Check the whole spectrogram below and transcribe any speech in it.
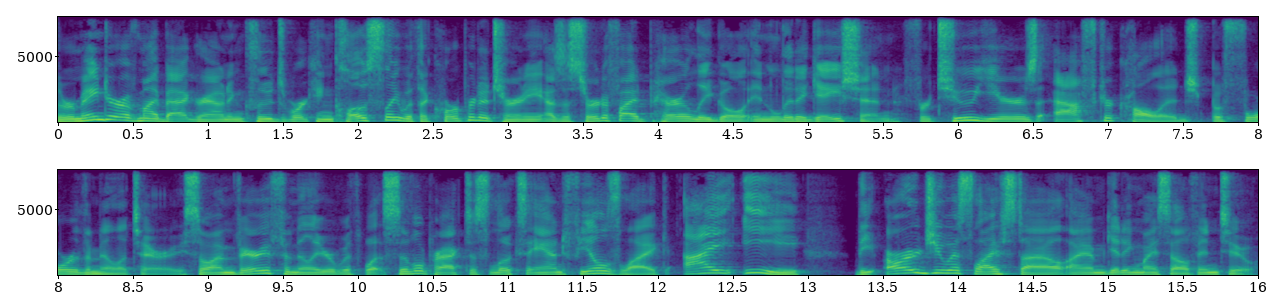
The remainder of my background includes working closely with a corporate attorney as a certified paralegal in litigation for two years after college before the military. So I'm very familiar with what civil practice looks and feels like, i.e., the arduous lifestyle I am getting myself into.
